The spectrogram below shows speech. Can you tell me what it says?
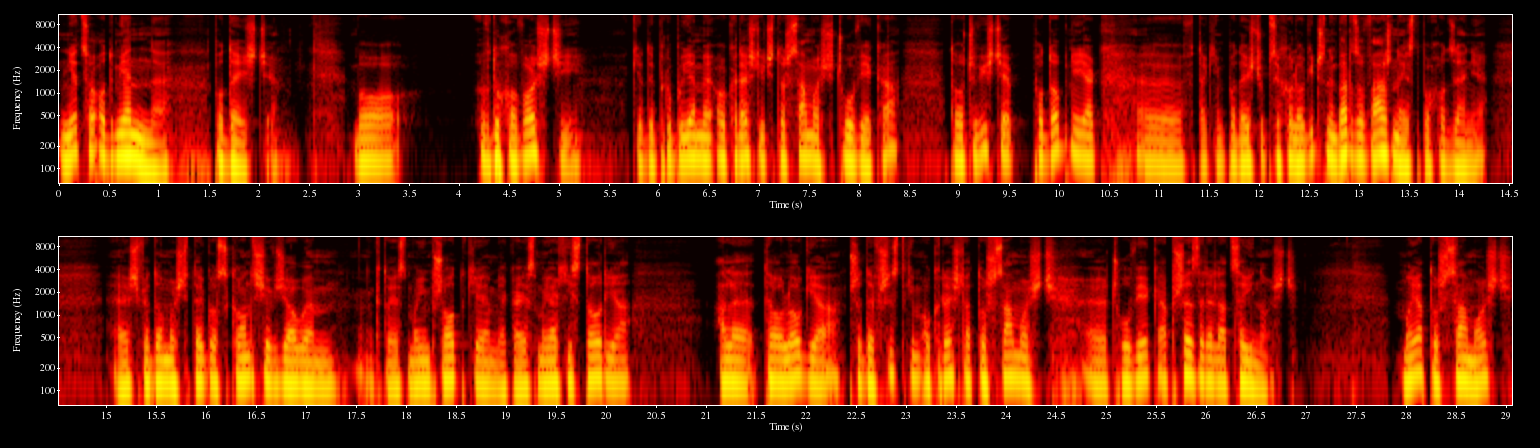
nieco odmienne podejście, bo w duchowości kiedy próbujemy określić tożsamość człowieka, to oczywiście podobnie jak e, w takim podejściu psychologicznym, bardzo ważne jest pochodzenie. E, świadomość tego, skąd się wziąłem, kto jest moim przodkiem, jaka jest moja historia, ale teologia przede wszystkim określa tożsamość e, człowieka przez relacyjność. Moja tożsamość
